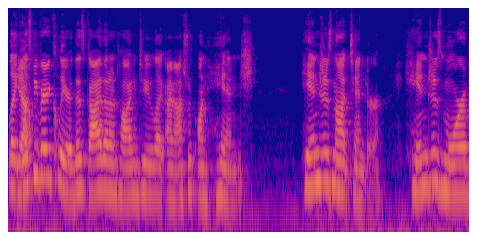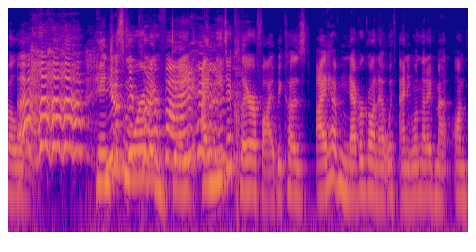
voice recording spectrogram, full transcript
Like Yeah. let's be very clear. This guy that I'm talking to, like I matched with on Hinge. Hinge is not Tinder. Hinge is more of a like Hinge is more of a date. I need to clarify because I have never gone out with anyone that I've met on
